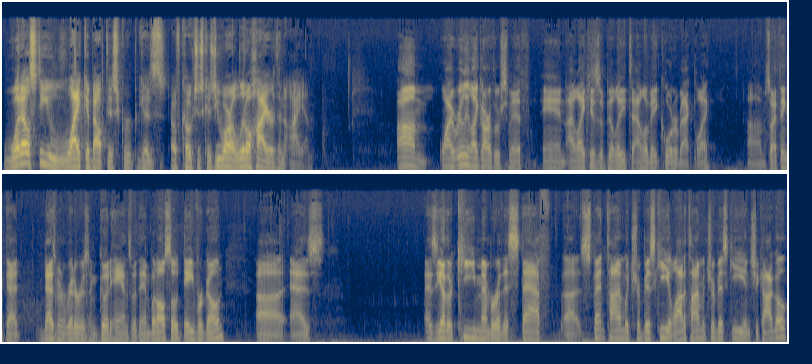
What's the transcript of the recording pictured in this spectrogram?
What else do you like about this group because of coaches? Because you are a little higher than I am. Um. Well, I really like Arthur Smith, and I like his ability to elevate quarterback play. Um, so I think that Desmond Ridder is in good hands with him, but also Dave Ragone uh, as as the other key member of this staff, uh, spent time with Trubisky, a lot of time with Trubisky in Chicago,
